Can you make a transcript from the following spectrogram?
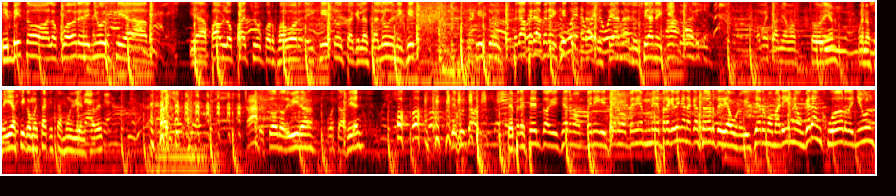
Invito a los jugadores de Ñuls y a, y a Pablo Pachu, por favor, hijitos, a que la saluden, hijitos. Hijitos, espera, espera, espera, espera, Luciana, Luciana, hijitos. ¿Cómo estás, mi amor? ¿Todo bien? Bueno, seguí así como estás, que estás muy bien, ¿sabes? Tesoro, divina, ¿cómo estás? ¿Bien? Te presento a Guillermo, vení Guillermo, vení, para que vengan acá a saludarte de a uno. Guillermo Marino, un gran jugador de Ñuls.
